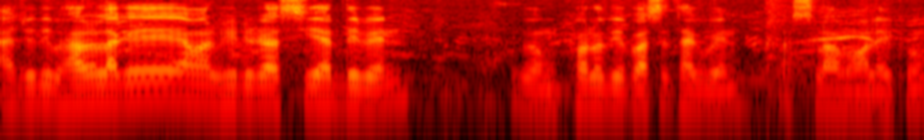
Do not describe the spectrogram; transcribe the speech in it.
আর যদি ভালো লাগে, আমার ভিডিওটা শেয়ার দেবেন এবং ফলো দিয়ে পাশে থাকবেন। আসসালামু আলাইকুম।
